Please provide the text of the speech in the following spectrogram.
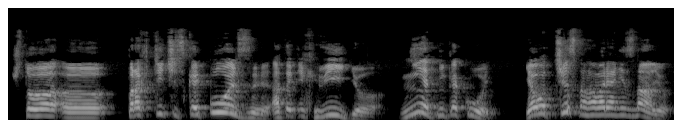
что э, практической пользы от этих видео нет никакой. Я вот, честно говоря, не знаю.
